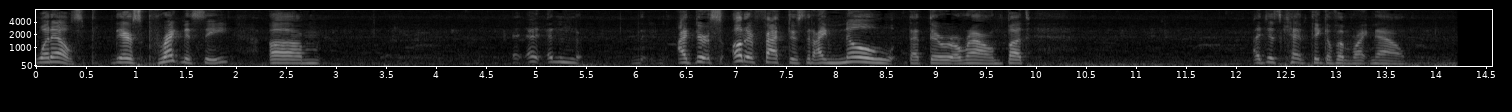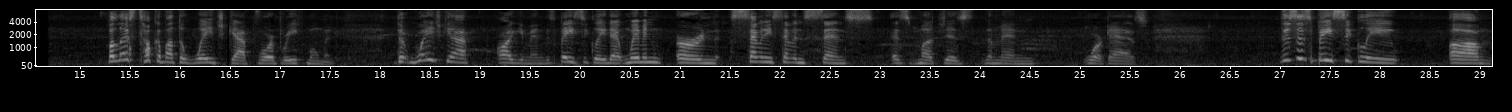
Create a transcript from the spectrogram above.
what else? There's pregnancy. Um, and, and I, there's other factors that I know that they're around, but I just can't think of them right now. But let's talk about the wage gap for a brief moment. The wage gap argument is basically that women earn 77 cents as much as the men work as. This is basically um,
